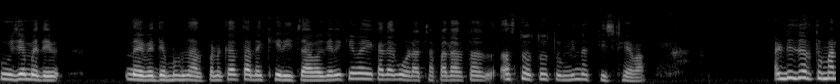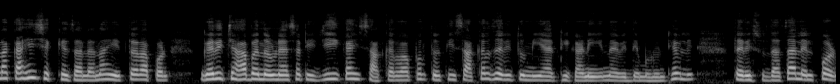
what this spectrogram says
पूजेमध्ये नैवेद्य म्हणून अर्पण करताना खिरीचा वगैरे किंवा एखाद्या गोडाचा पदार्थ असतो तो तुम्ही नक्कीच ठेवा. आणि जर तुम्हाला काही शक्य झालं नाही तर आपण घरी चहा बनवण्यासाठी जी काही साखर वापरतो ती साखर जरी तुम्ही या ठिकाणी नैवेद्य म्हणून ठेवली तरीसुद्धा चालेल. पण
